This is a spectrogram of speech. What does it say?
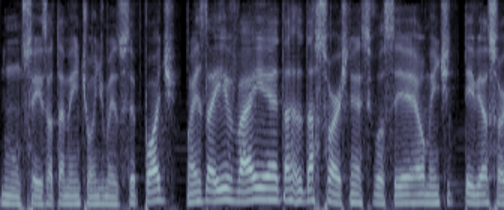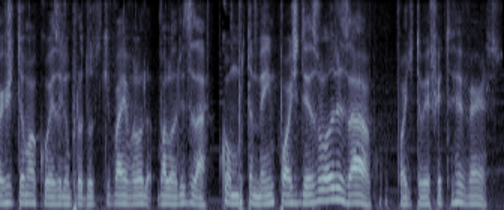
Não sei exatamente onde, mas você pode. Mas daí vai é, da, da sorte, né? Se você realmente teve a sorte de ter uma coisa ali, um produto que vai valo- valorizar. Como também pode desvalorizar, pode ter o efeito reverso.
